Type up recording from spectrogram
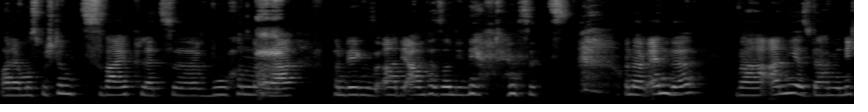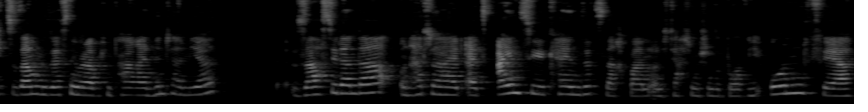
oh, der muss bestimmt zwei Plätze buchen oder von wegen so, ah, die arme Person, die neben dem sitzt. Und am Ende war Anni, also da haben wir nicht zusammengesessen, aber da habe ich ein paar Reihen hinter mir, saß sie dann da und hatte halt als einzige keinen Sitznachbarn. Und ich dachte mir schon so, boah, wie unfair.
